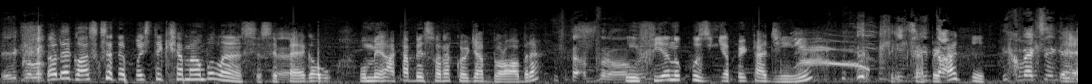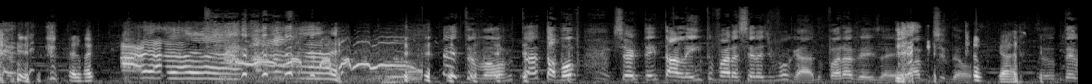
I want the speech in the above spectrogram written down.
Ele colocou. É um negócio que você depois tem que chamar a ambulância. Você É. pega o, o a cabeçona cor de abóbora, a prova. enfia no cozinho apertadinho. Tem que ser apertadinho. E como é que você grita? Ele vai. Ai, ai, ai, ai, ai. Muito bom. Tá, tá bom. O senhor tem talento para ser advogado. Parabéns aí. É uma aptidão. Cara, Eu tenho-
